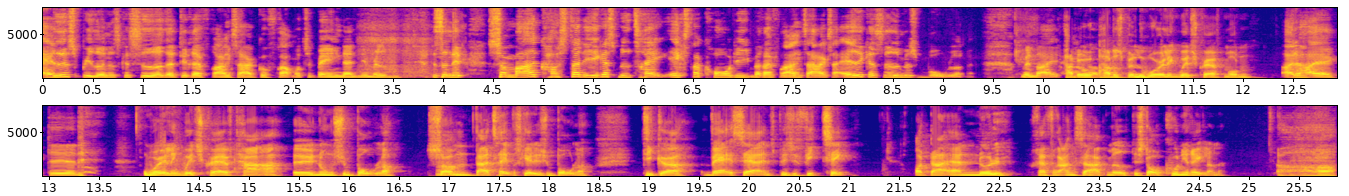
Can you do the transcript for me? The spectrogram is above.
alle spillerne skal sidde og lade det referenceark gå frem og tilbage hinanden imellem. Det er sådan lidt, så meget koster det ikke at smide tre ekstra kort i med referenceark, så alle kan sidde med symbolerne. Men nej. Har du, har du spillet Whirling Witchcraft, Morten? Nej, det har jeg ikke. Det, det. Whirling Witchcraft har øh, nogle symboler, som mm. der er tre forskellige symboler. De gør hver især en specifik ting, og der er nul referenceark med. Det står kun i reglerne. Oh.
